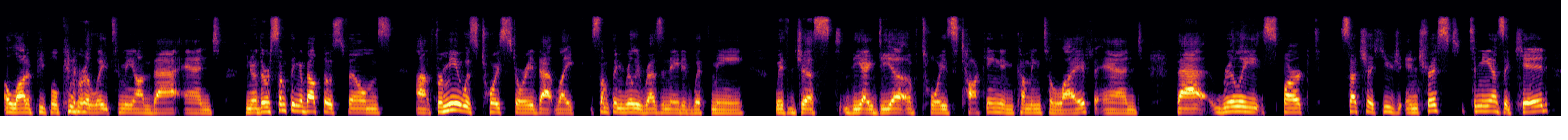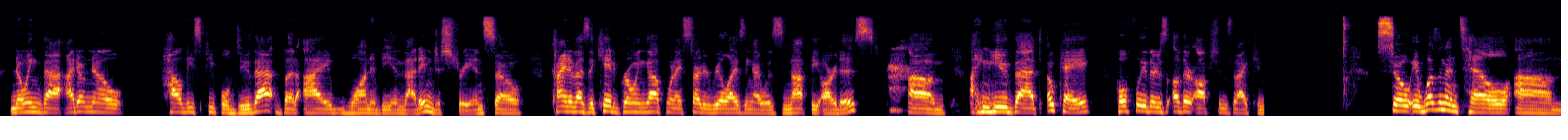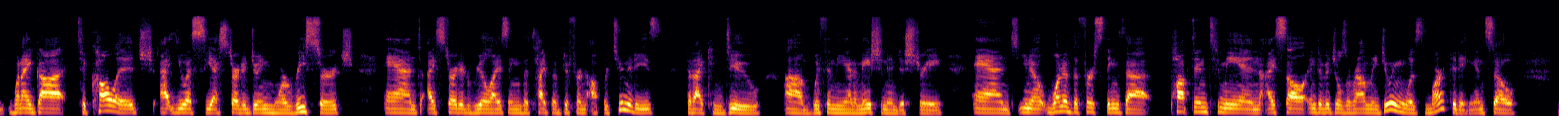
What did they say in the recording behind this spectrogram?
a lot of people can relate to me on that. And you know, there was something about those films. Uh, for me, it was Toy Story that like something really resonated with me with just the idea of toys talking and coming to life, and that really sparked such a huge interest to me as a kid knowing that I don't know how these people do that, but I want to be in that industry. And so, kind of as a kid growing up, when I started realizing I was not the artist, um, I knew that, okay, hopefully there's other options that I can. So it wasn't until um, when I got to college at USC, I started doing more research and I started realizing the type of different opportunities that I can do um, within the animation industry. And, you know, one of the first things that popped into me and I saw individuals around me doing was marketing. And so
